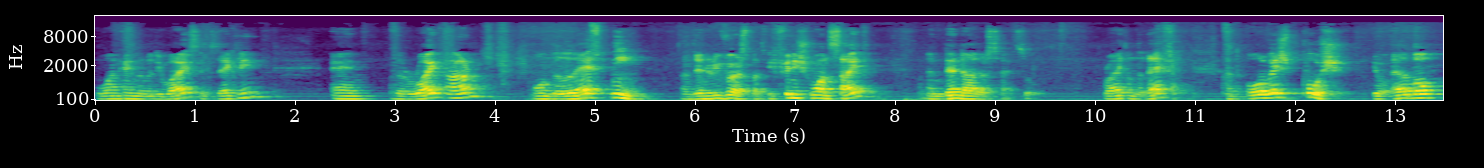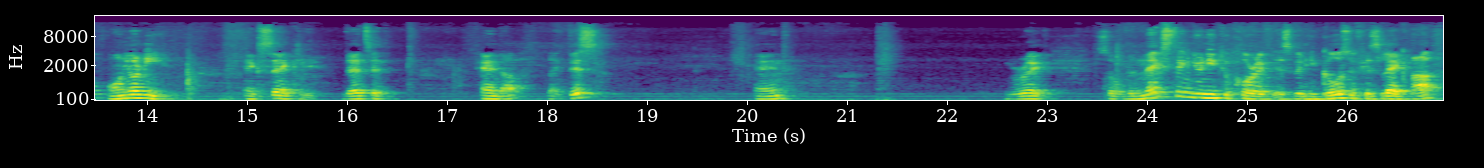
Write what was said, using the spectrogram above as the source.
one hand on the device, exactly, and the right arm on the left knee, and then reverse. But we finish one side and then the other side. So right on the left, and always push your elbow on your knee. Exactly, that's it. Hand up like this, and great. So the next thing you need to correct is when he goes with his leg up,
